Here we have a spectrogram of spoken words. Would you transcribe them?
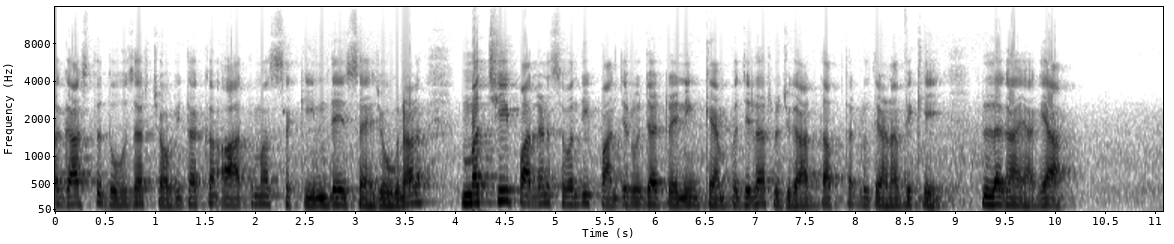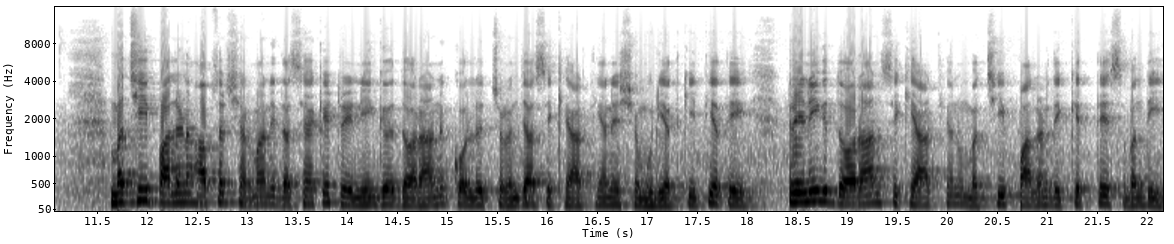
ਅਗਸਤ 2024 ਤੱਕ ਆਤਮਾ ਸਕੀਮ ਦੇ ਸਹਿਯੋਗ ਨਾਲ ਮੱਛੀ ਪਾਲਣ ਸੰਬੰਧੀ ਪੰਜ ਰੋਜ਼ਾ ਟ੍ਰੇਨਿੰਗ ਕੈਂਪ ਜ਼ਿਲ੍ਹਾ ਰੁਜ਼ਗਾਰ ਦਫ਼ਤਰ ਲੁਧਿਆਣਾ ਵਿਖੇ ਲਗਾਇਆ ਗਿਆ। ਮੱਛੀ ਪਾਲਣ ਅਫਸਰ ਸ਼ਰਮਾ ਨੇ ਦੱਸਿਆ ਕਿ ਟ੍ਰੇਨਿੰਗ ਦੌਰਾਨ ਕੁੱਲ 54 ਸਿੱਖਿਆਰਥੀਆਂ ਨੇ ਸ਼ਮੂਲੀਅਤ ਕੀਤੀ ਅਤੇ ਟ੍ਰੇਨਿੰਗ ਦੌਰਾਨ ਸਿੱਖਿਆਰਥੀਆਂ ਨੂੰ ਮੱਛੀ ਪਾਲਣ ਦੇ ਕਿੱਤੇ ਸੰਬੰਧੀ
